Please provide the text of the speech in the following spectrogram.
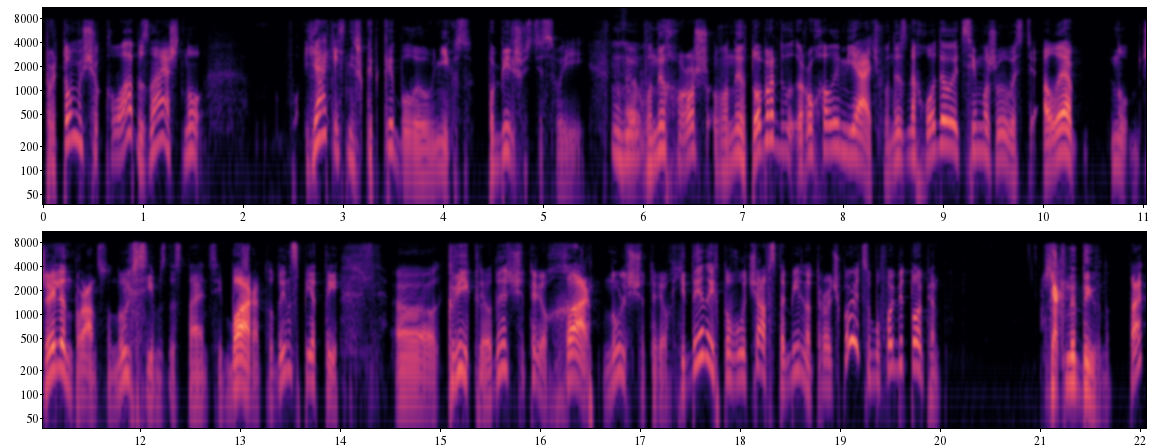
При тому, що колапс, знаєш, ну. Якісні кидки були у Нікс по більшості своїй. Uh-huh. Вони хорош, вони добре рухали м'яч, вони знаходили ці можливості, але ну, Джейлен Брансон 0-7 з дистанції, Барет 1 з 5, е, Квіклі 1 з 4, Харт 0 з 4. Єдиний, хто влучав стабільно триочкові, це був Обі Топпін. Як не дивно, так?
